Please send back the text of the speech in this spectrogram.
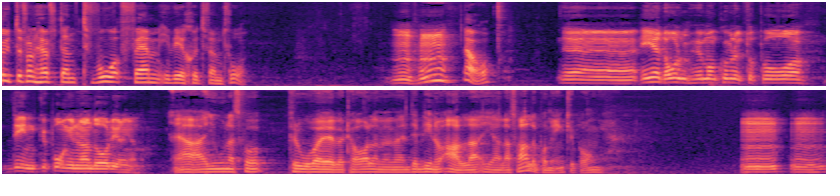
Skjuter från höften 2-5 i V752. Mhm. Ja, Eh, Edholm, hur många kommer du ta på din kupong i den andra avdelningen? Ja, Jonas får prova att övertala mig, men det blir nog alla i alla fall på min kupong. Mm, mm.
